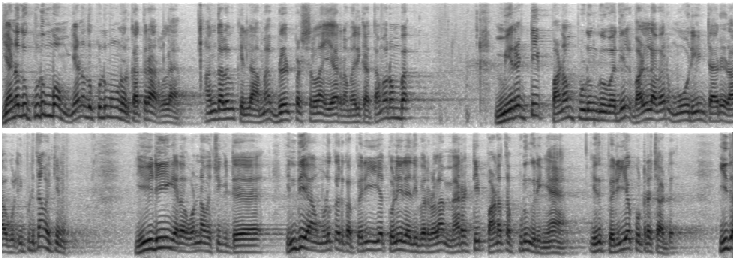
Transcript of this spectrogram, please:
எனது குடும்பம் எனது குடும்பம்னு ஒரு கத்துறாருல அந்த அளவுக்கு இல்லாமல் பிளட் ப்ரெஷர்லாம் ஏறுற மாதிரி கத்தாமல் ரொம்ப. மிரட்டி பணம் பிடுங்குவதில் வல்லவர் மோடின்ட்டாரு ராகுல். இப்படி தான் வைக்கணும். இடிங்கிற ஒன்றை வச்சுக்கிட்டு இந்தியா முழுக்க இருக்க பெரிய தொழிலதிபர்களாக மிரட்டி பணத்தை பிடுங்குறீங்க. இது பெரிய குற்றச்சாட்டு. இது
